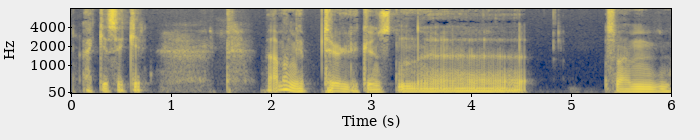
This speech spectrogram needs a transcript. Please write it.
Jeg er ikke sikker. Det er mange tryllekunsten uh, som er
